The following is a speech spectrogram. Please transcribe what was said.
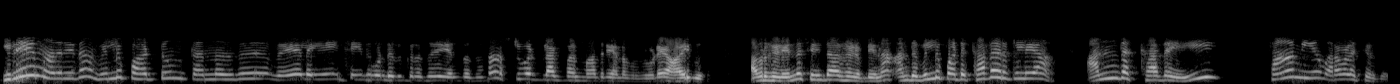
இதே மாதிரிதான் வில்லுப்பாட்டும் தனது வேலையை செய்து கொண்டிருக்கிறது என்பதுதான் ஸ்டுவர்ட் பிளாக்மேன் மாதிரியானவர்களுடைய ஆய்வு. அவர்கள் என்ன செய்தார்கள் அப்படின்னா அந்த வில்லுப்பாட்டு கதை இருக்கு இல்லையா? அந்த கதை சாமிய வரவழைச்சிருது.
